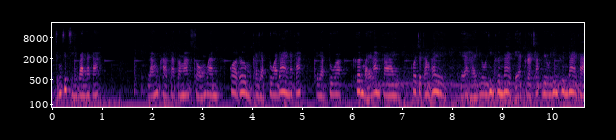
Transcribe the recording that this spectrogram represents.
10-14 วันนะคะ หลังผ่าตัดประมาณ 2 วันก็เริ่มขยับตัวได้นะคะ ขยับตัวเคลื่อนไหวร่างกาย ก็จะทำให้แผลหายเร็วยิ่งขึ้นได้ แผลกระชับเร็วยิ่งขึ้นได้ค่ะ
